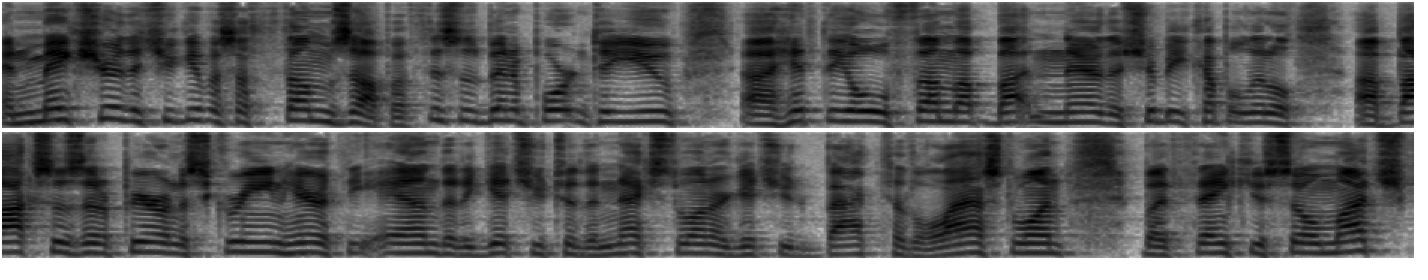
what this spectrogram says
And make sure that you give us a thumbs up if this has been important to you. Uh, hit the old thumb up button there. There should be a couple little uh, boxes that appear on the screen here at the end that'll get you to the next one or get you back to the last one. But thank you so much.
